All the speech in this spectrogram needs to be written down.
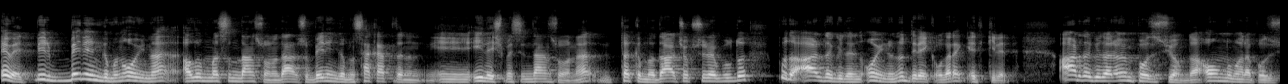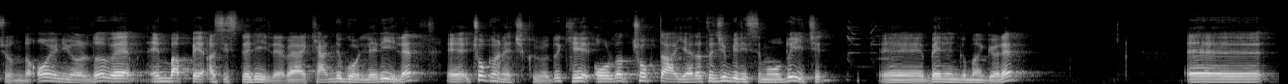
Evet bir Bellingham'ın oyuna alınmasından sonra daha doğrusu Bellingham'ın sakatlığının e, iyileşmesinden sonra takımda daha çok süre buldu. Bu da Arda Güler'in oyununu direkt olarak etkiledi. Arda Güler ön pozisyonda 10 numara pozisyonunda oynuyordu ve Mbappe asistleriyle veya kendi golleriyle e, çok öne çıkıyordu ki orada çok daha yaratıcı bir isim olduğu için e, Bellingham'a göre eee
